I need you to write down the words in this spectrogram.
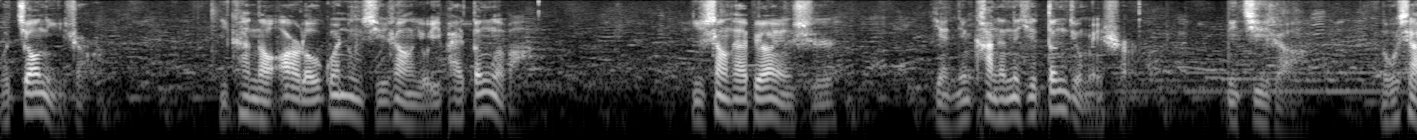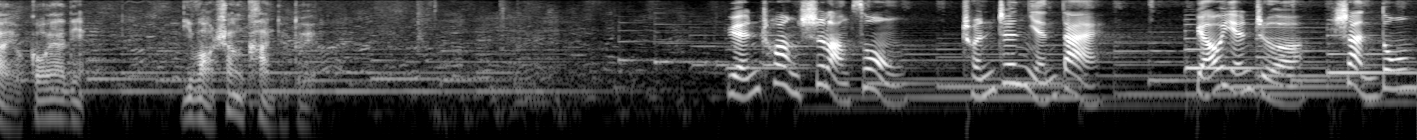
我教你一招。你看到二楼观众席上有一排灯了吧？你上台表演时，眼睛看着那些灯就没事了。你记着啊，楼下有高压电，你往上看就对了。原创诗朗诵，《纯真年代》，表演者单东。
